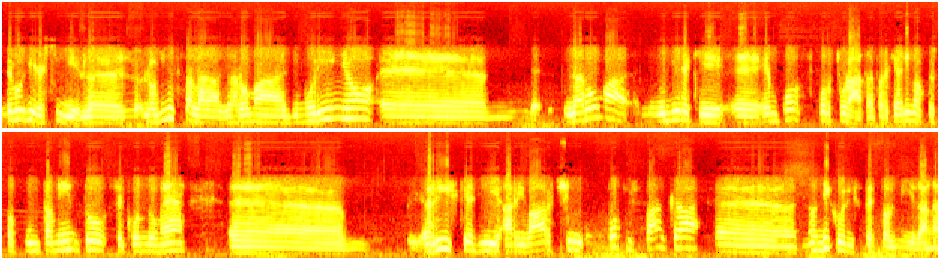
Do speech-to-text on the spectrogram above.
devo dire sì, l- l'ho vista la, la Roma di Mourinho. Eh, la Roma devo dire che eh, è un po' sfortunata perché arriva a questo appuntamento, secondo me, eh, rischia di arrivarci un po' più stanca, eh, non dico rispetto al Milan,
